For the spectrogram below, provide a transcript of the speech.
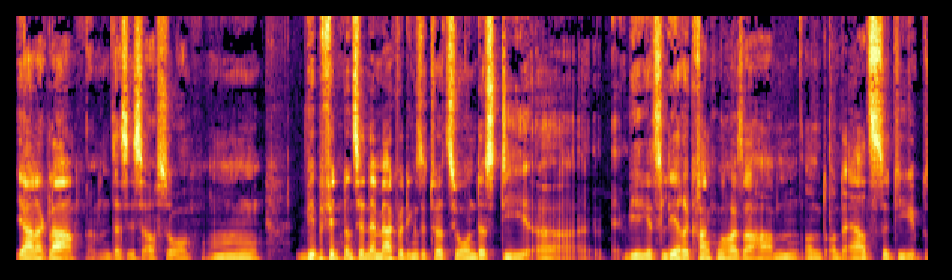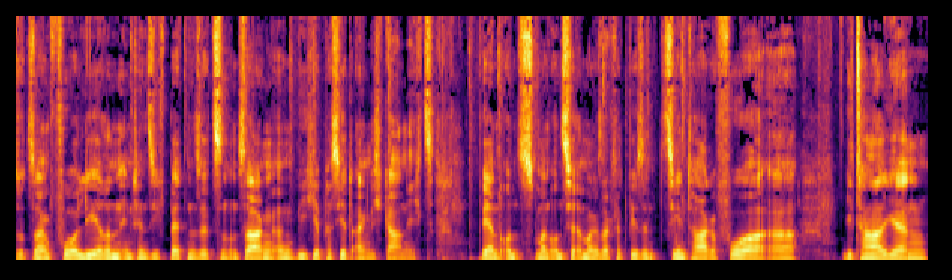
Ja, na klar, das ist auch so. Mm, wir befinden uns ja in der merkwürdigen Situation, dass die äh, wir jetzt leere Krankenhäuser haben und und Ärzte, die sozusagen vor leeren Intensivbetten sitzen und sagen irgendwie hier passiert eigentlich gar nichts, während uns man uns ja immer gesagt hat, wir sind zehn Tage vor äh, Italien,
